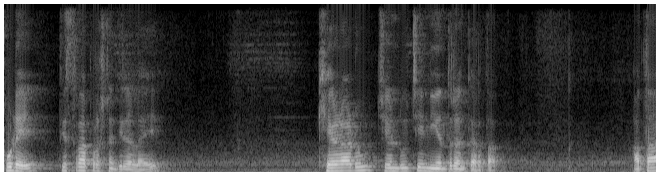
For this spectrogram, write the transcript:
पुढे तिसरा प्रश्न दिलेला आहे. खेळाडू चेंडूचे नियंत्रण करतात. आता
